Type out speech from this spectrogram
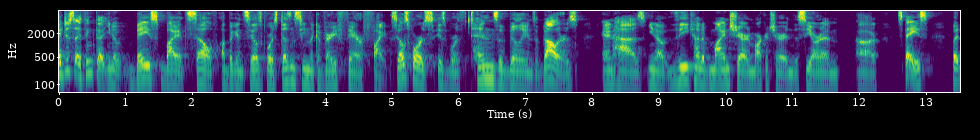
I just I think that you know, base by itself up against Salesforce doesn't seem like a very fair fight. Salesforce is worth tens of billions of dollars and has you know the kind of mind share and market share in the CRM uh, space. But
